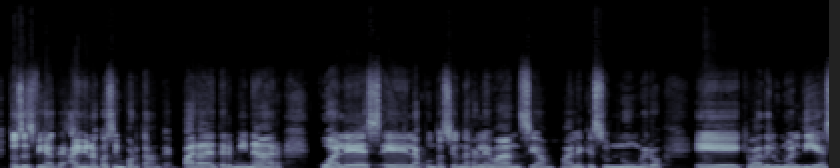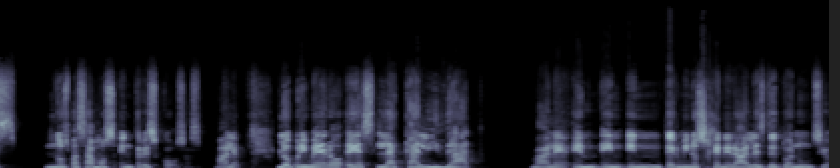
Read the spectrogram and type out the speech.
Entonces, fíjate, hay una cosa importante. Para determinar cuál es eh, la puntuación de relevancia, ¿vale? Que es un número eh, que va del 1 al 10, nos basamos en tres cosas, ¿vale? Lo primero es la calidad ¿vale? En, términos generales de tu anuncio.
